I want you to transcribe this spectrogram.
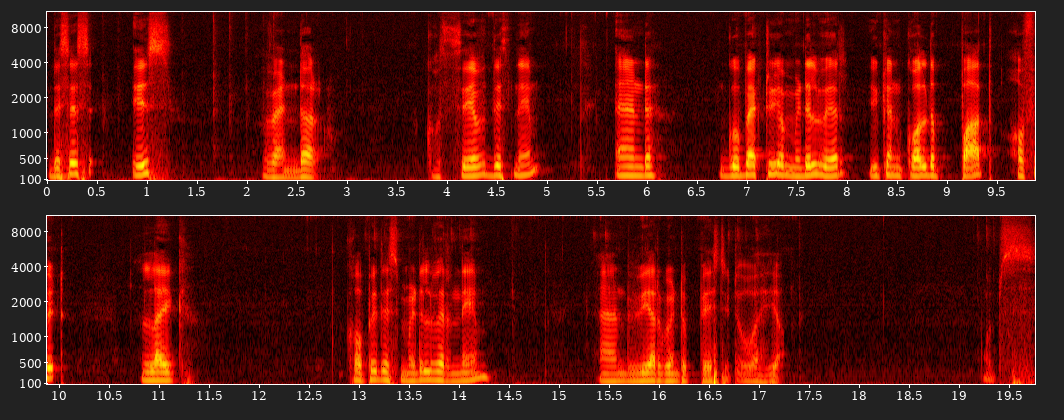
This is is vendor. Go save this name and go back to your middleware. You can call the path of it like copy this middleware name and we are going to paste it over here. Oops.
